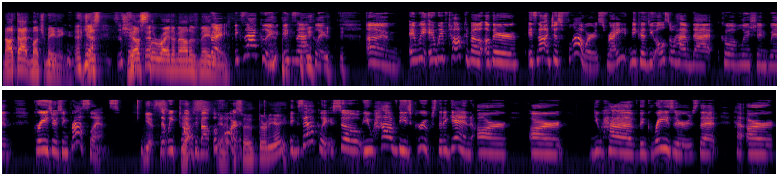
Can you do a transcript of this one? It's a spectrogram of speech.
not that much mating just So- just the right amount of mating Right. Exactly. Exactly. um, and we and we've talked about other. It's not just flowers, right? Because you also have that coevolution with grazers and grasslands Yes. that we talked Yes, about in before. episode 38 Exactly. So you have these groups that again are are you have the grazers that ha- are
